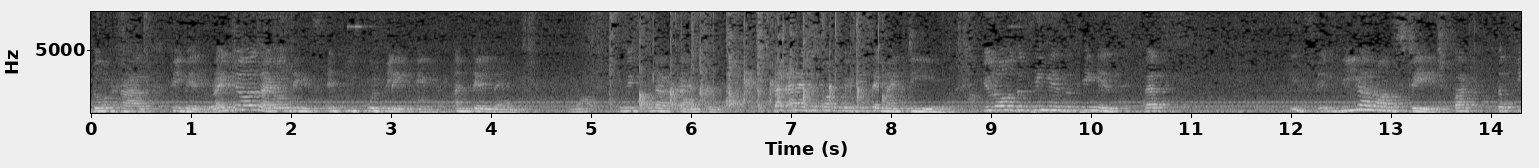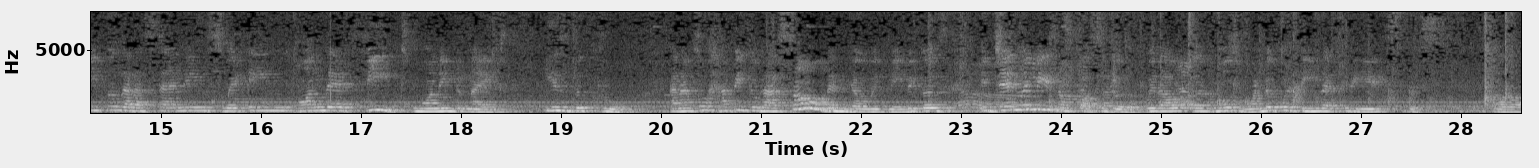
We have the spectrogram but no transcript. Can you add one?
don't have female writers. I don't think it's an equal playing field until then. You know, we still have time to. But and I just want to quickly say my team. You know, the thing is, the thing is that it's, we are on stage, but the people that are standing, sweating on their feet morning to night is the crew. And I'm so happy to have some of them here with me because it genuinely is not possible without the most wonderful team that creates this. Uh,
